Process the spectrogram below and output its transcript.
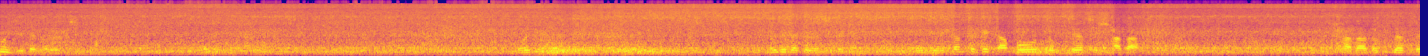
ওই যে দেখা যাচ্ছে ওই যে ওই যে দেখা যাচ্ছে দেখেন, এই যে এখান থেকে কাপড় ঢুকতে আছে সাদা। সাদা ঢুকতে আছে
